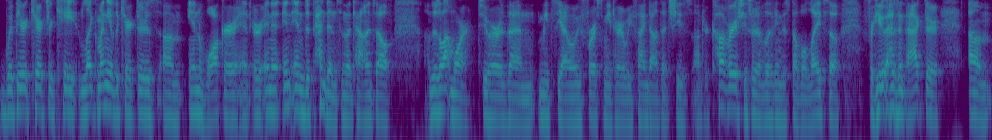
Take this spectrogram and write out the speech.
with your character Kate, like many of the characters um, in Walker and or in, in Independence in the town itself, um, there's a lot more to her than meets the eye. When we first meet her, we find out that she's undercover. She's sort of living this double life. So, for you as an actor, um,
